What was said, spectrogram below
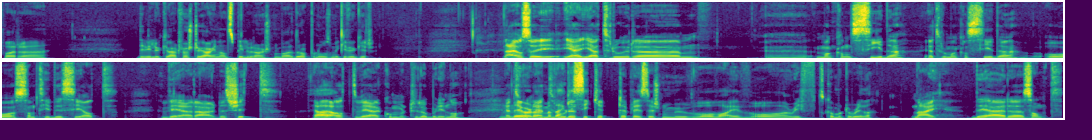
For det ville jo ikke vært første gangen at spillbransjen bare dropper noe som ikke funker. Nei, altså, jeg, jeg tror uh, uh, man kan si det. Jeg tror man kan si det, og samtidig si at VR er det shit. Ja, ja. At VR kommer til å bli noe. Jeg det tror- gjør det, men det er ikke sikkert PlayStation Move og Vive og Rift kommer til å bli det. Nei, det er uh, sant.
